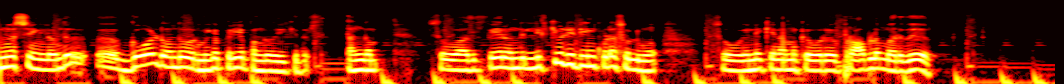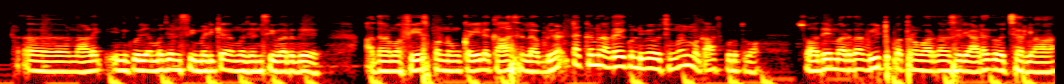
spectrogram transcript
இன்வெஸ்டிங்கில் வந்து கோல்டு வந்து ஒரு மிகப்பெரிய பங்கு வகிக்குது. தங்கம். ஸோ அதுக்கு பேர் வந்து லிக்விடிட்டின்னு கூட சொல்லுவோம். ஸோ இன்றைக்கி நமக்கு ஒரு ப்ராப்ளம் வருது. நாளைக்கு இன்றைக்கி ஒரு எமர்ஜென்சி மெடிக்கல் எமர்ஜென்சி வருது. அதை நம்ம ஃபேஸ் பண்ணோம் கையில் காசு இல்லை அப்படின்னா டக்குன்னு நகையை கொண்டு போய் வச்சோம்னா நம்ம காசு கொடுத்துருவோம். ஸோ அதே மாதிரி தான் வீட்டு பத்திரமா இருந்தாலும் சரி அடகு வச்சிடலாம்.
